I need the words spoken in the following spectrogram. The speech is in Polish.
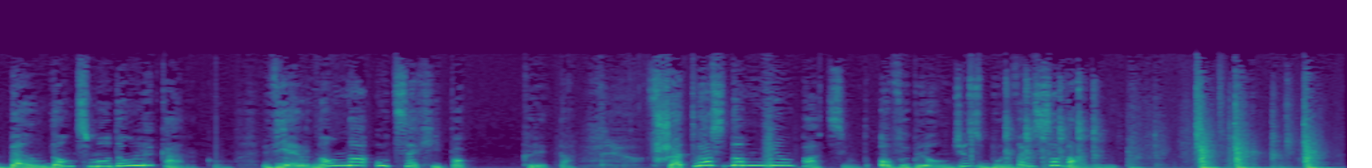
będąc młodą lekarką, wierną nauce hipokryta, wszedł raz do mnie pacjent o wyglądzie zbulwersowanym.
